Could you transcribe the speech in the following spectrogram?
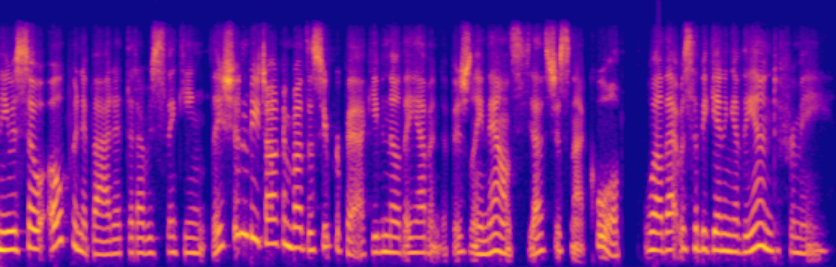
And he was so open about it that I was thinking they shouldn't be talking about the super PAC, even though they haven't officially announced. That's just not cool. Well, that was the beginning of the end for me.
